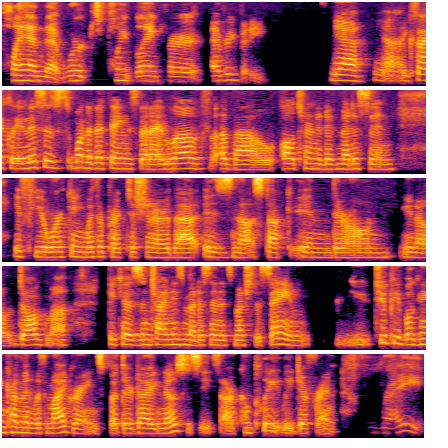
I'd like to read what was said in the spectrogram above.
plan that worked point blank for everybody. Yeah, yeah, exactly. And this is one of the things that I love about alternative medicine. If you're working with a practitioner that is not stuck in their own, you know, dogma, because in Chinese medicine, it's much the same. You, two people can come in with migraines, but their diagnoses are completely different. Right.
